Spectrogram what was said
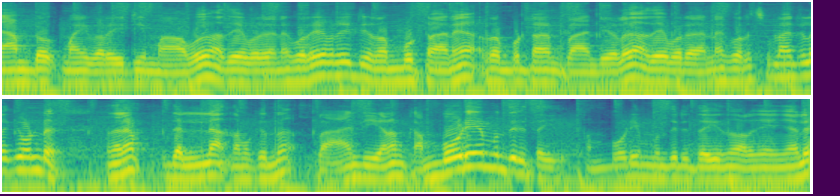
നാംഡോക് മൈ വെറൈറ്റി മാവ് അതേപോലെ തന്നെ കുറേ വെറൈറ്റി റംബുട്ടാൻ റംബുട്ടാൻ പ്ലാന്റുകൾ അതേപോലെ തന്നെ കുറച്ച് പ്ലാന്റുകളൊക്കെ ഉണ്ട്. അന്നേരം ഇതെല്ലാം നമുക്കിന്ന് പ്ലാന്റ് ചെയ്യണം. കമ്പോഡിയൻ മുന്തിരി തൈ കമ്പോഡിയൻ മുന്തിരി തൈ എന്ന് പറഞ്ഞു കഴിഞ്ഞാൽ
